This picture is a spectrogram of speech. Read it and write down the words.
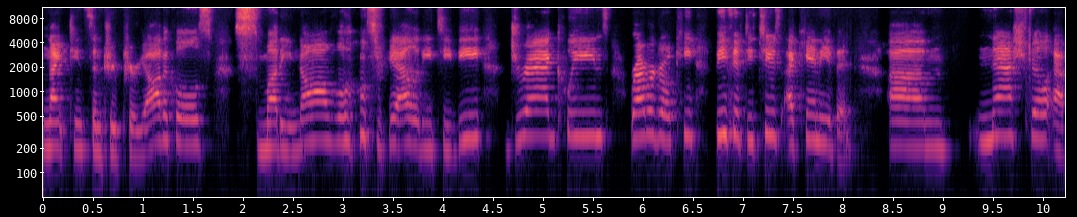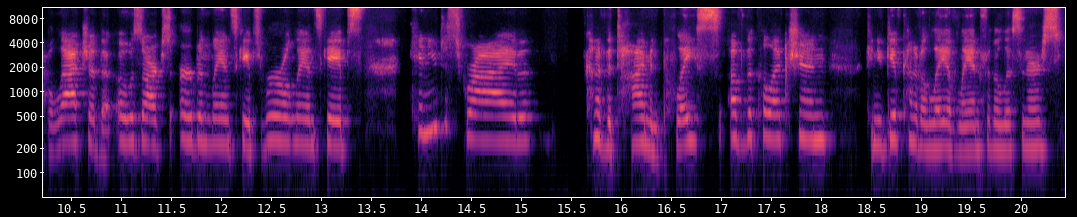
19th century periodicals, smutty novels, reality TV, drag queens, Robert Earl Keen, B 52s, I can't even. Um, Nashville, Appalachia, the Ozarks, urban landscapes, rural landscapes. Can you describe kind of the time and place of the collection? Can you give kind of a lay of land for the listeners?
